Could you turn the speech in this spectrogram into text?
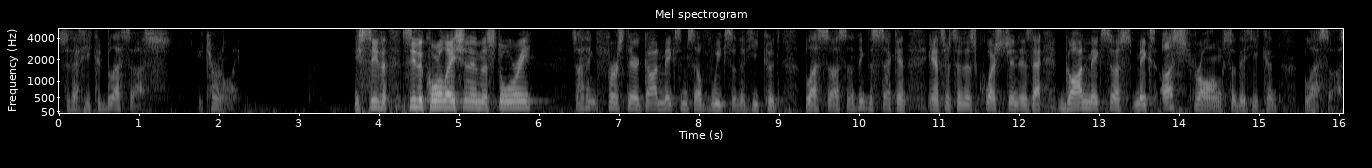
So that he could bless us eternally. You see the, see the correlation in the story? So I think first there, God makes himself weak so that he could bless us. And I think the second answer to this question is that God makes us, makes us strong so that he can bless us.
